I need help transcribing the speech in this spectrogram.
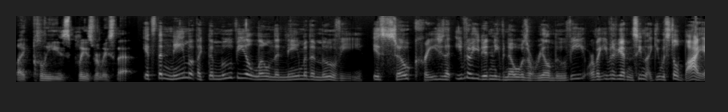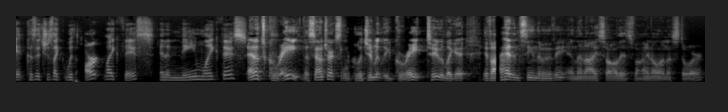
Like, please, please release that. It's the name of like the movie alone. The name of the movie is so crazy that even if you didn't even know it was a real movie, or like even if you hadn't seen it, like you would still buy it because it's just like with art like this and a name like this. And it's great. The soundtrack's like legitimately great too. Like, if I hadn't seen the movie and then I saw this vinyl in a store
